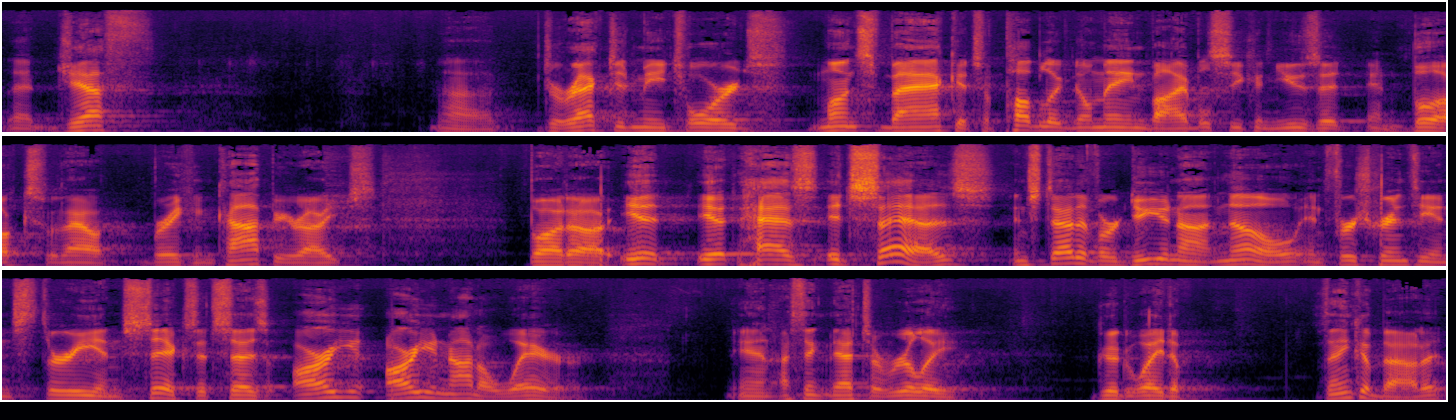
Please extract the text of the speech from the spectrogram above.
that Jeff uh, directed me towards months back. It's a public domain Bible, so you can use it in books without breaking copyrights. But uh, it, it, has, it says, instead of, or do you not know, in 1 Corinthians 3 and 6, it says, are you, are you not aware? And I think that's a really good way to think about it.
